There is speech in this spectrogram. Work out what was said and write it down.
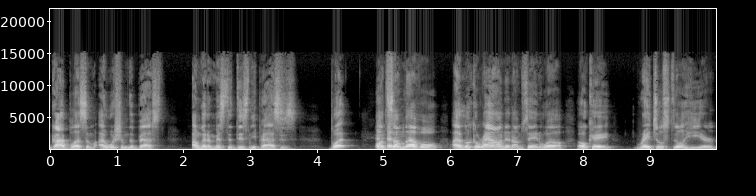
God bless them. I wish them the best. I'm going to miss the Disney passes, but on some level, I look around and I'm saying, well, okay, Rachel's still here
